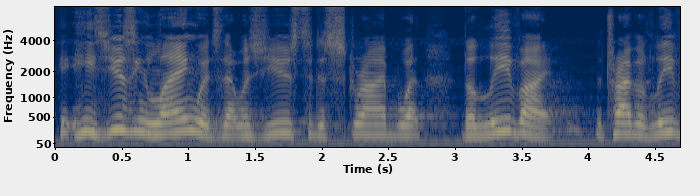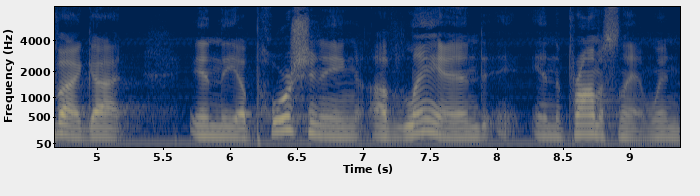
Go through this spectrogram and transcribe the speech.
He, he's using language that was used to describe what the Levite, the tribe of Levi, got in the apportioning of land in the promised land when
